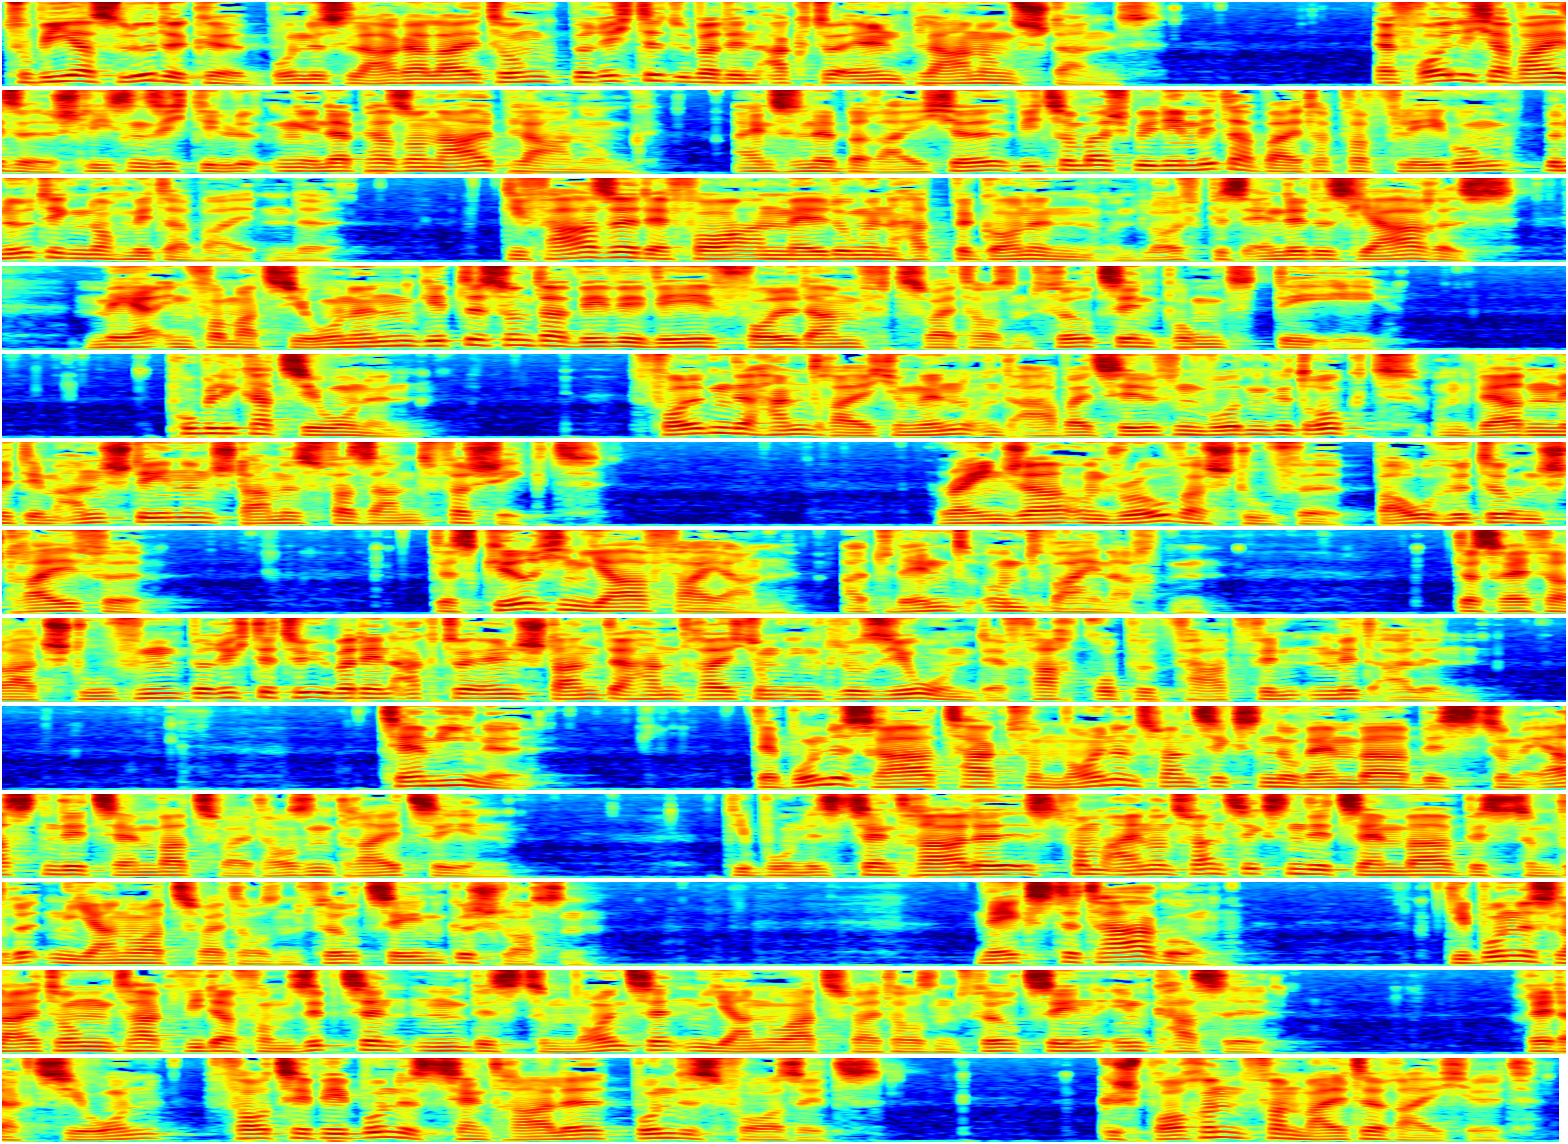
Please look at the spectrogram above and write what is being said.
Tobias Lüdecke, Bundeslagerleitung, berichtet über den aktuellen Planungsstand. Erfreulicherweise schließen sich die Lücken in der Personalplanung. Einzelne Bereiche, wie zum Beispiel die Mitarbeiterverpflegung, benötigen noch Mitarbeitende. Die Phase der Voranmeldungen hat begonnen und läuft bis Ende des Jahres. Mehr Informationen gibt es unter www.volldampf2014.de. Publikationen Folgende Handreichungen und Arbeitshilfen wurden gedruckt und werden mit dem anstehenden Stammesversand verschickt. Ranger und Rover Stufe, Bauhütte und Streife. Das Kirchenjahr feiern, Advent und Weihnachten. Das Referat Stufen berichtete über den aktuellen Stand der Handreichung Inklusion der Fachgruppe Pfadfinden mit allen. Termine Der Bundesrat tagt vom 29. November bis zum 1. Dezember 2013. Die Bundeszentrale ist vom 21. Dezember bis zum 3. Januar 2014 geschlossen. Nächste Tagung. Die Bundesleitung tagt wieder vom 17. bis zum 19. Januar 2014 in Kassel. Redaktion VCP Bundeszentrale Bundesvorsitz. Gesprochen von Malte Reichelt.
